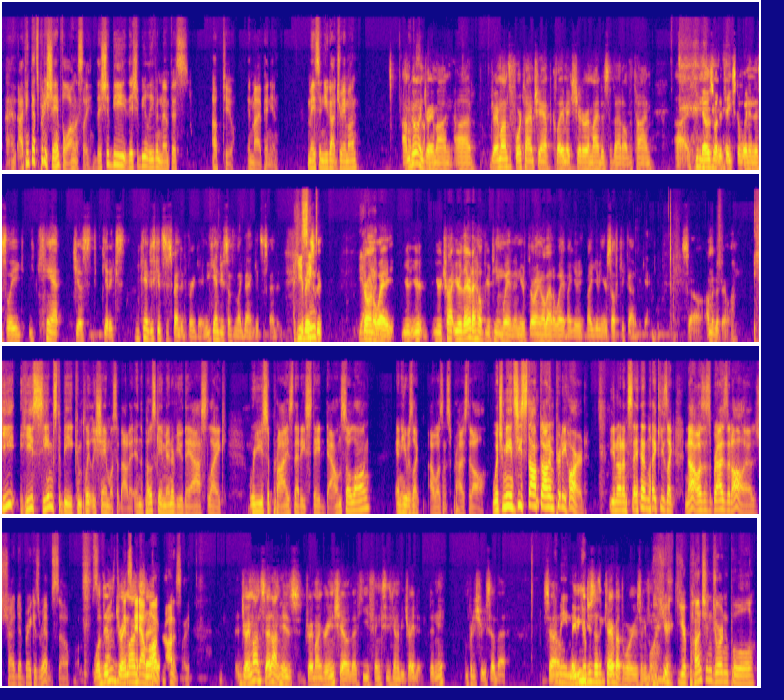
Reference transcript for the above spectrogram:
I, I think that's pretty shameful. Honestly, they should be they should be leaving Memphis up to, in my opinion. Mason, you got Draymond. I'm going Draymond. Uh, Draymond's a four-time champ. Clay makes sure to remind us of that all the time. Uh, he knows what it takes to win in this league. You can't just get ex- you can't just get suspended for a game. You can't do something like that and get suspended. He you're seems basically yeah, thrown go away. You're you're you're trying. You're there to help your team win, and you're throwing all that away by getting by getting yourself kicked out of the game. So I'm gonna go Draymond. He he seems to be completely shameless about it. In the post game interview, they asked like, "Were you surprised that he stayed down so long?" And he was like, "I wasn't surprised at all," which means he stomped on him pretty hard. You know what I'm saying? Like he's like, "No, I wasn't surprised at all. I was trying to break his ribs." So, Well, didn't Draymond stay down say- longer? Honestly, Draymond said on his Draymond Green show that he thinks he's going to be traded, didn't he? I'm pretty sure he said that. So I mean, maybe he just doesn't care about the Warriors anymore. you're you're punching Jordan Poole,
